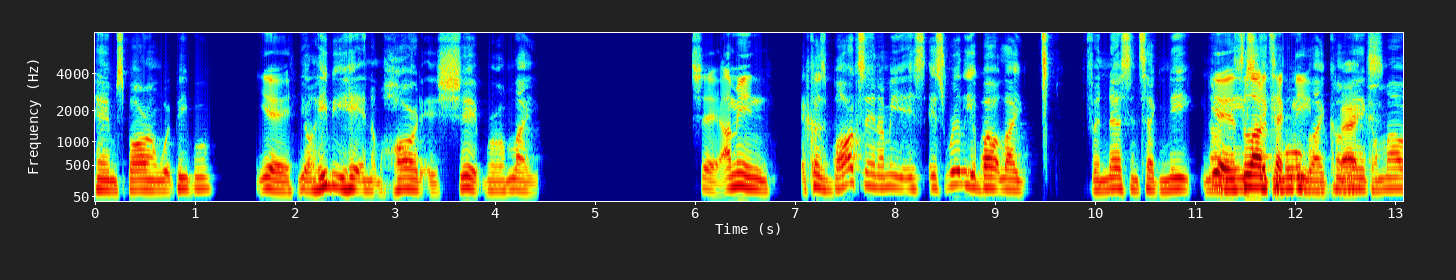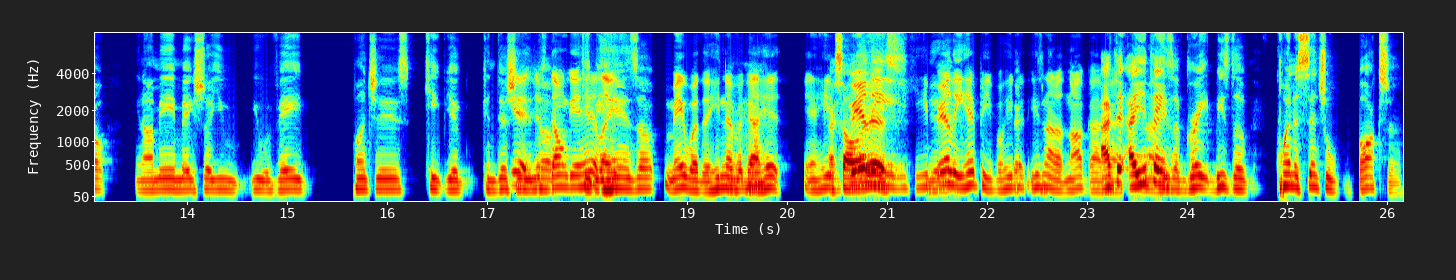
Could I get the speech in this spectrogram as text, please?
him sparring with people. Yeah, Yo, he be hitting them hard as shit, bro. I'm like, shit. I mean, because boxing, I mean, it's it's really about like finesse and technique. You know Yeah, what I it's mean? a lot of Stick and move, technique. like come Facts. in, come out. You know what I mean? Make sure you you evade punches, keep your conditioning Yeah, just up, don't get keep hit, your like- hands up. Mayweather, he never got Mhm. hit. Yeah, he That's barely is. he Yeah. barely hit people. He he's not a knockout. I guy. think. You Nah, think? he's a great, he's the quintessential boxer.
